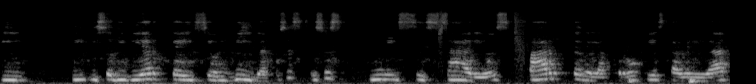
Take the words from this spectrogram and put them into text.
y, y, y se divierte y se olvida. Entonces, eso es necesario, es parte de la propia estabilidad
